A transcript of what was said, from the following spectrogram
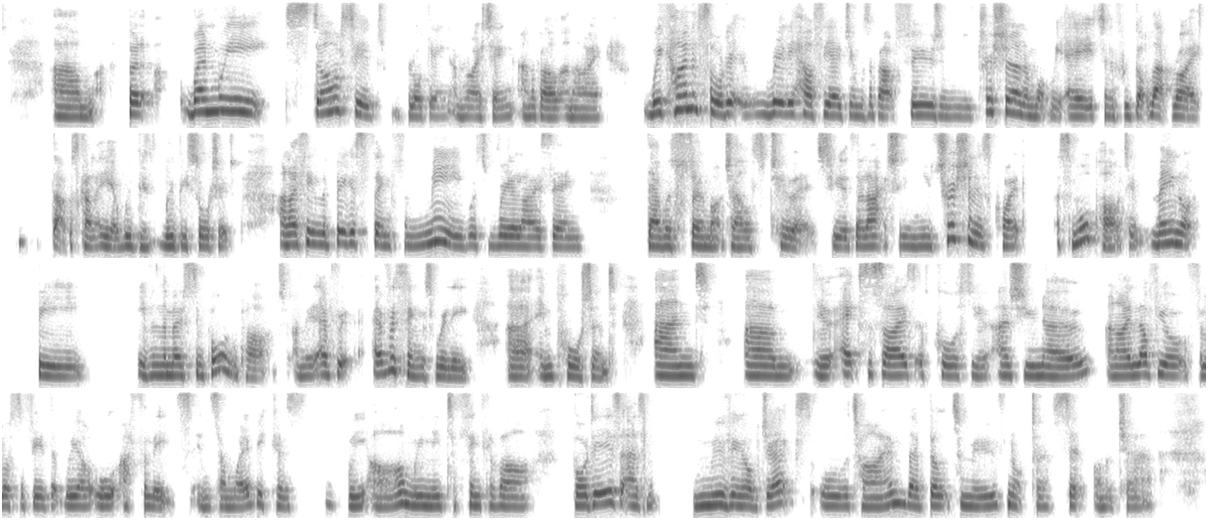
Um, but when we started blogging and writing, Annabelle and I, we kind of thought it really healthy aging was about food and nutrition and what we ate. And if we got that right, that was kind of yeah we'd be we'd be sorted. And i think the biggest thing for me was realizing there was so much else to it you know, that actually nutrition is quite a small part. It may not be even the most important part. I mean every everything's really uh, important. And um, you know, exercise, of course, you know, as you know, and I love your philosophy that we are all athletes in some way because we are, and we need to think of our bodies as moving objects all the time. They're built to move, not to sit on a chair.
